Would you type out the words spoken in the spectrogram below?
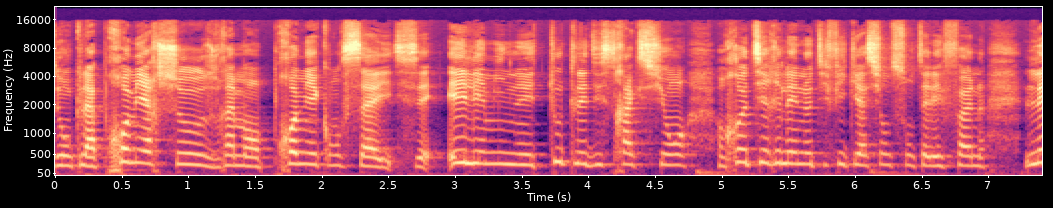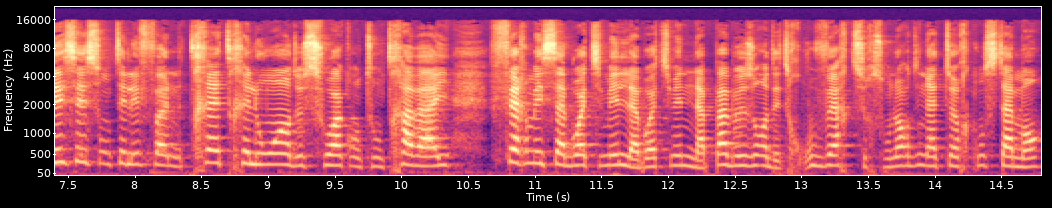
Donc, la première chose, vraiment, premier conseil, c'est éliminer toutes les distractions, retirer les notifications de son téléphone, laisser son téléphone très très loin de soi quand on travaille, fermer sa boîte mail. La boîte mail n'a pas besoin d'être ouverte sur son ordinateur constamment.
